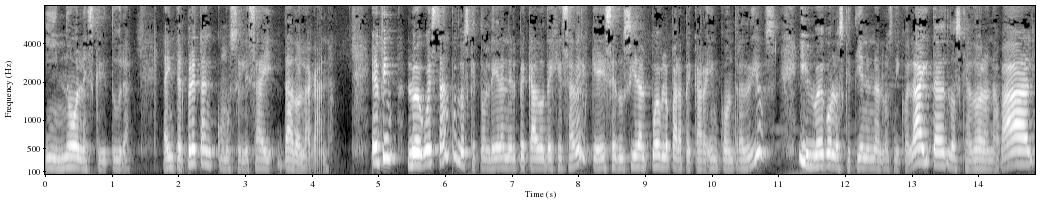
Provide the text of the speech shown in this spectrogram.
y no la escritura. La interpretan como se les ha dado la gana. En fin, luego están pues, los que toleran el pecado de Jezabel, que es seducir al pueblo para pecar en contra de Dios. Y luego los que tienen a los Nicolaitas, los que adoran a Baal,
